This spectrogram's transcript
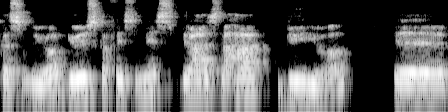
kasılıyor, göğüs kafesimiz biraz daha büyüyor. Ee,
